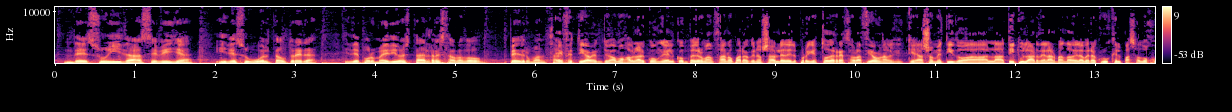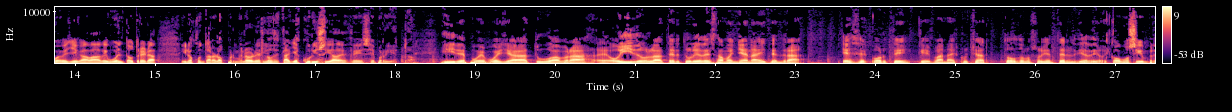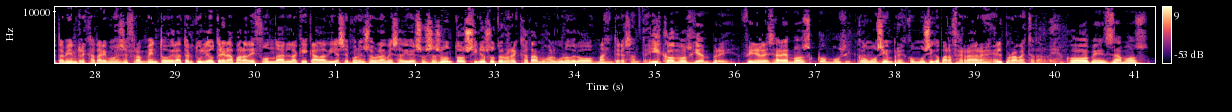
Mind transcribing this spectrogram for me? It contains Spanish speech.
de su ida a Sevilla y de su vuelta a Utrera y de por medio está el restaurador Pedro Manzano. Efectivamente, vamos a hablar con él, con Pedro Manzano, para que nos hable del proyecto de restauración al que ha sometido a la titular de la Hermandad de la Veracruz, que el pasado jueves llegaba de vuelta a Utrera, y nos contará los pormenores, los detalles, curiosidades de ese proyecto. Y después, pues ya tú habrás eh, oído la tertulia de esta mañana y tendrá ese corte que van a escuchar todos los oyentes en el día de hoy. Como siempre, también rescataremos ese fragmento de la tertulia otrera para de fonda en la que cada día se ponen sobre la mesa diversos asuntos y nosotros rescatamos algunos de los más interesantes. Y como siempre, finalizaremos con música. Como siempre, con música para cerrar el programa esta tarde. Comenzamos.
